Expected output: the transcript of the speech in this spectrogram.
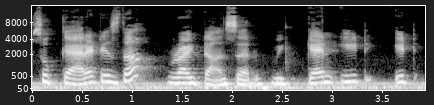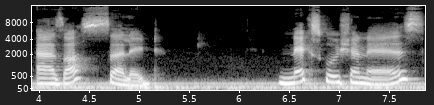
So carrot is the right answer. We can eat it as a salad. Next question is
